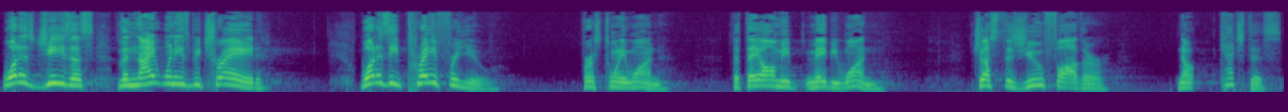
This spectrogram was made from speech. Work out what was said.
What does Jesus, the night when he's betrayed, what does he pray for you? Verse 21 that they all may, may be one, just as you, Father, now catch this,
